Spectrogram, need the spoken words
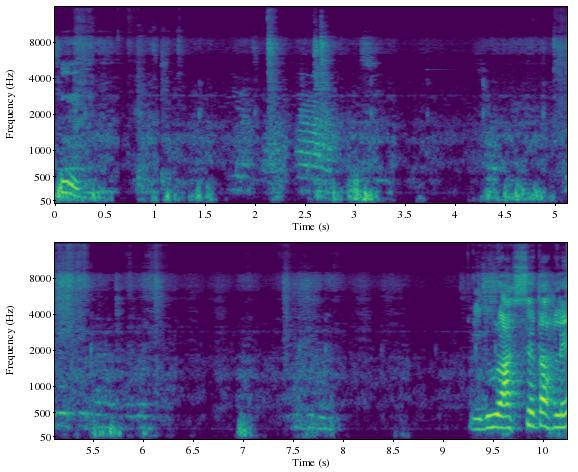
হুম ইঁদুর আসছে তাহলে?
